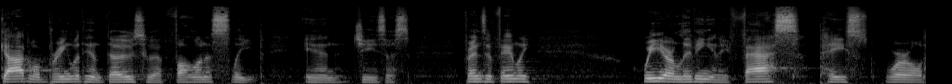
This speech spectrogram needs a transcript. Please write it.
God will bring with him those who have fallen asleep in Jesus. Friends and family, we are living in a fast paced world.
